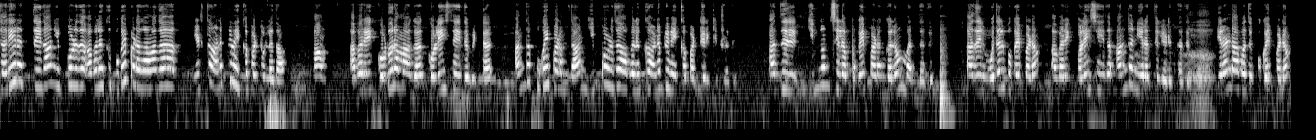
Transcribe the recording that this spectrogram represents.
சரீரத்தை தான் இப்பொழுது அவளுக்கு புகைப்படமாக எடுத்து அனுப்பி வைக்கப்பட்டுள்ளதா? ஆம் அவரை கொடூரமாக கொலை செய்துவிட்ட அந்த புகைப்படம் தான் இப்பொழுது அவளுக்கு அனுப்பி வைக்கப்பட்டிருக்கின்றது. அதில் இன்னும் சில புகைப்படங்களும் வந்தது. அதில் முதல் புகைப்படம் அவரை கொலை செய்த அந்த நேரத்தில் எடுத்தது. இரண்டாவது புகைப்படம்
